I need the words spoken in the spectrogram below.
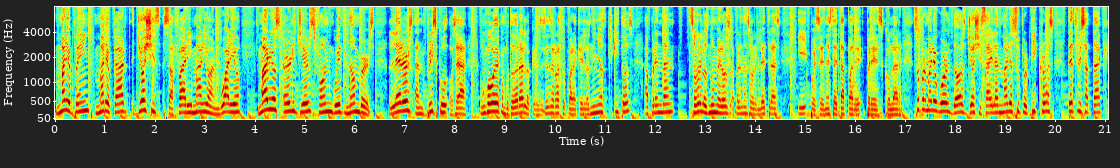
Mario Paint, Mario Kart, Yoshi's Safari, Mario and Wario, Mario's Early Years Fun with Numbers, Letters and Preschool, o sea, un juego de computadora, lo que les decía hace rato, para que los niños chiquitos aprendan sobre los números, aprendan sobre letras y pues en esta etapa de preescolar. Super Mario World 2, Yoshi's Island, Mario Super Picross, Tetris Attack,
